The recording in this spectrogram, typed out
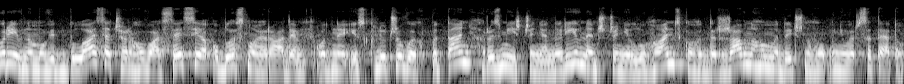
У Рівному відбулася чергова сесія обласної ради. Одне із ключових питань розміщення на Рівненщині Луганського державного медичного університету.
